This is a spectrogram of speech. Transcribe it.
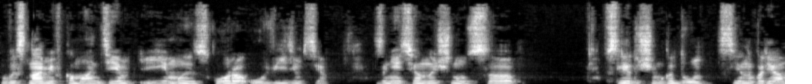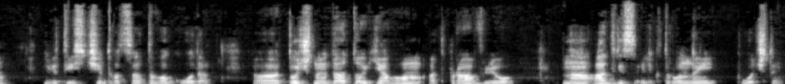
Вы с нами в команде, и мы скоро увидимся. Занятия начнутся в следующем году, с января 2020 года. Э, точную дату я вам отправлю на адрес электронной почты.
